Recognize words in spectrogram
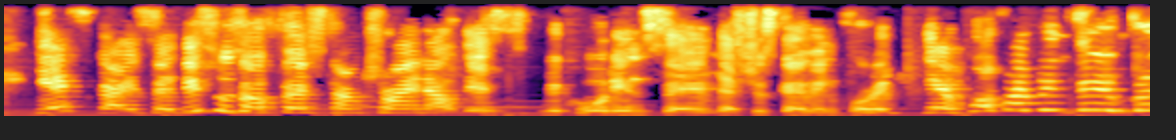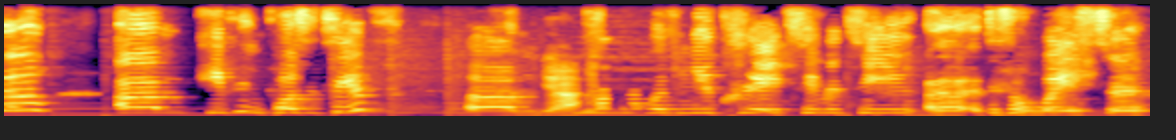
yes, guys. So this was our first time trying out this recording. So let's just go in for it. Yeah, what have I been doing, girl? Um, keeping positive. Um, Yeah. coming up with new creativity, uh, different ways to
